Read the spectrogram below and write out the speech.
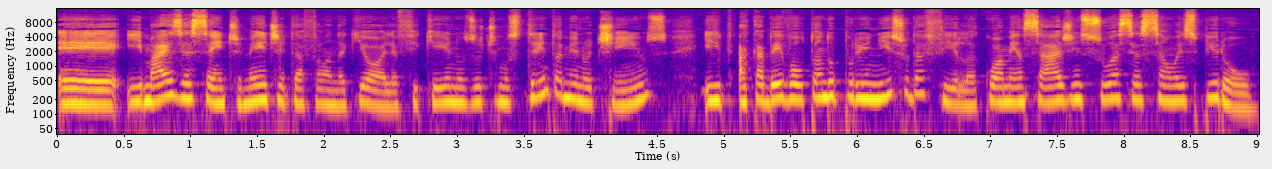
É, e mais recentemente, ele está falando aqui: olha, fiquei nos últimos 30 minutinhos e acabei voltando para o início da fila com a mensagem: sua sessão expirou.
